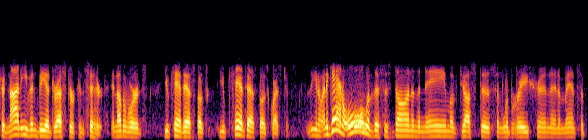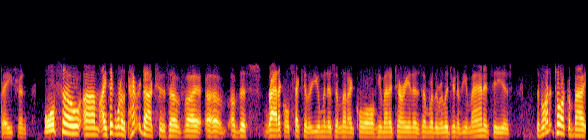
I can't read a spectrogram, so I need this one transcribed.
should not even be addressed or considered. In other words, you can't ask those you can't ask those questions you know, and again, all of this is done in the name of justice and liberation and emancipation. Also, um, I think one of the paradoxes of, uh, of of this radical secular humanism that I call humanitarianism or the religion of humanity is there's a lot of talk about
